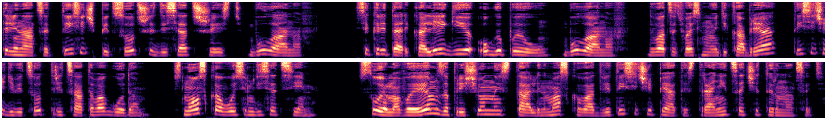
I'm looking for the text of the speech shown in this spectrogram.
13566 Буланов. Секретарь коллегии ОГПУ Буланов. 28 декабря 1930 года. Сноска 87. Сойма ВМ, запрещенный Сталин, Москва, 2005, страница 14.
